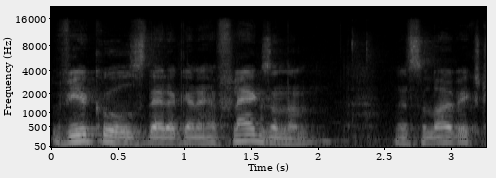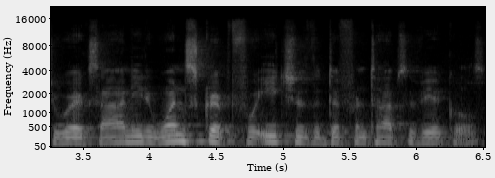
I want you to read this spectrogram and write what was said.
vehicles that are going to have flags on them. That's a lot of extra work. So I needed one script for each of the different types of vehicles.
